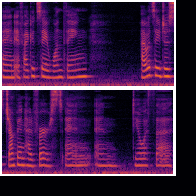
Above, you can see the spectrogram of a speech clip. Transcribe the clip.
And if I could say one thing I would say just jump in head first and and deal with the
